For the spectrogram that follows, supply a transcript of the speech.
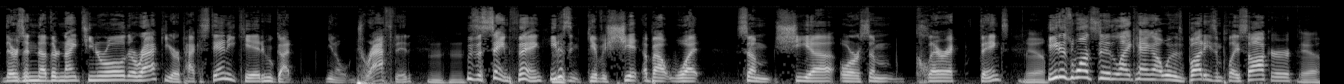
there's another 19 year old Iraqi or Pakistani kid who got, you know, drafted, Mm-hmm. who's the same thing. He doesn't give a shit about what some Shia or some cleric thinks. Yeah. He just wants to like hang out with his buddies and play soccer. Yeah.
